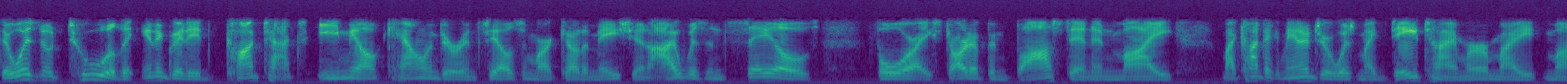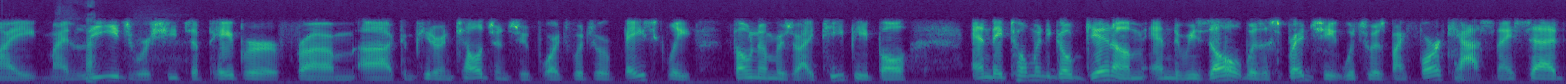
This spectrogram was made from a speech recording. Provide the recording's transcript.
there was no tool that integrated contacts, email, calendar, and sales and market automation. I was in sales for a startup in Boston, and my my contact manager was my daytimer. My my my leads were sheets of paper from uh, computer intelligence reports, which were basically phone numbers of IT people. And they told me to go get them, and the result was a spreadsheet, which was my forecast. And I said,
